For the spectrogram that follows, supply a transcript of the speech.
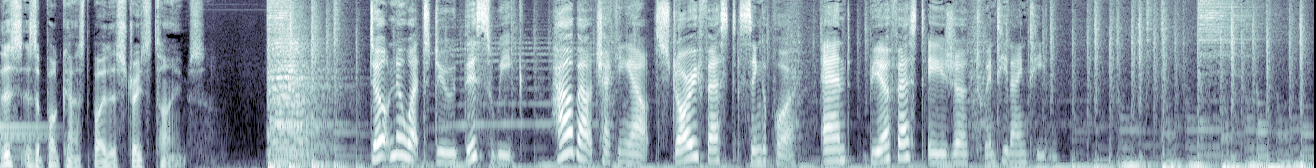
This is a podcast by The Straits Times. Don't know what to do this week? How about checking out Storyfest Singapore and Beerfest Asia 2019?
